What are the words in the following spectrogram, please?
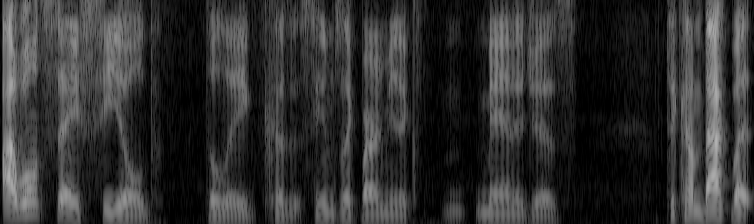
I won't say sealed the league because it seems like Bayern Munich manages to come back. But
